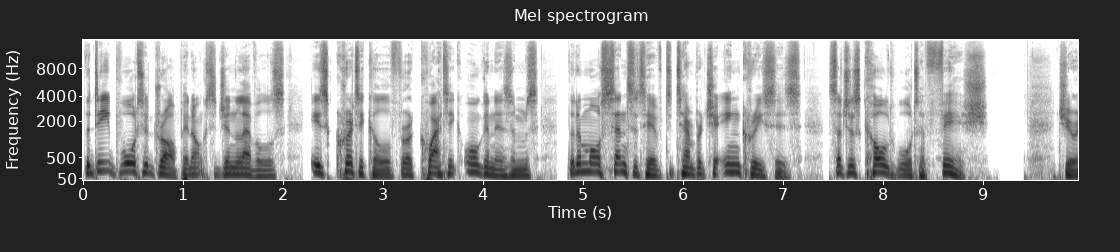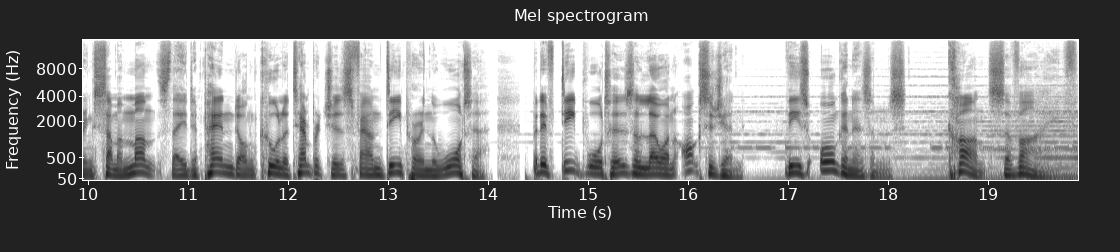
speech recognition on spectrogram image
The deep water drop in oxygen levels is critical for aquatic organisms that are more sensitive to temperature increases, such as cold water fish. During summer months, they depend on cooler temperatures found deeper in the water, but if deep waters are low on oxygen, these organisms can't survive.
